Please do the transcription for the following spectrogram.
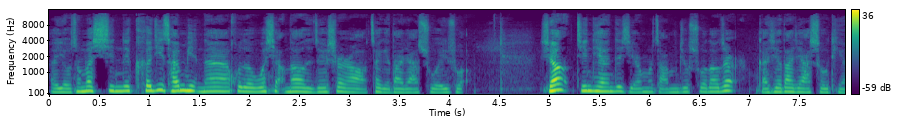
呃，有什么新的科技产品呢？或者我想到的这事儿啊，再给大家说一说。行，今天这节目咱们就说到这儿，感谢大家收听。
